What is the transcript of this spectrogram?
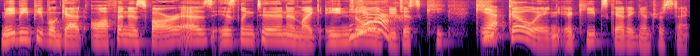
maybe people get often as far as Islington and like Angel, yeah. if you just keep keep yeah. going, it keeps getting interesting.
